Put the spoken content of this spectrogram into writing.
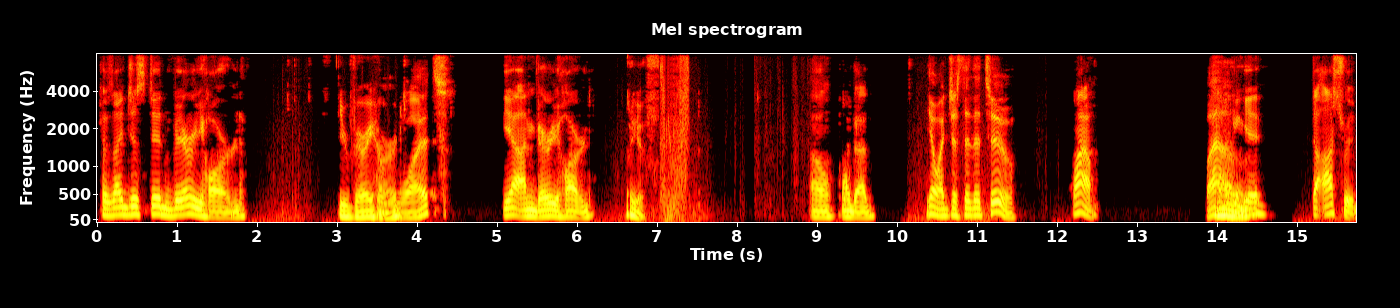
because I just did very hard. You're very hard. What? Yeah, I'm very hard. What are you? Oh, my bad. Yo, I just did it too. Wow, Wow. I can get the ostrich.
